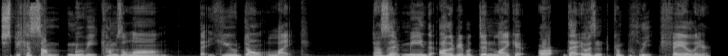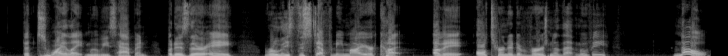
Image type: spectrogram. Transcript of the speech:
Just because some movie comes along that you don't like doesn't mean that other people didn't like it or that it wasn't complete failure. The Twilight movies happened, but is there a release the Stephenie Meyer cut of a alternative version of that movie? No.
